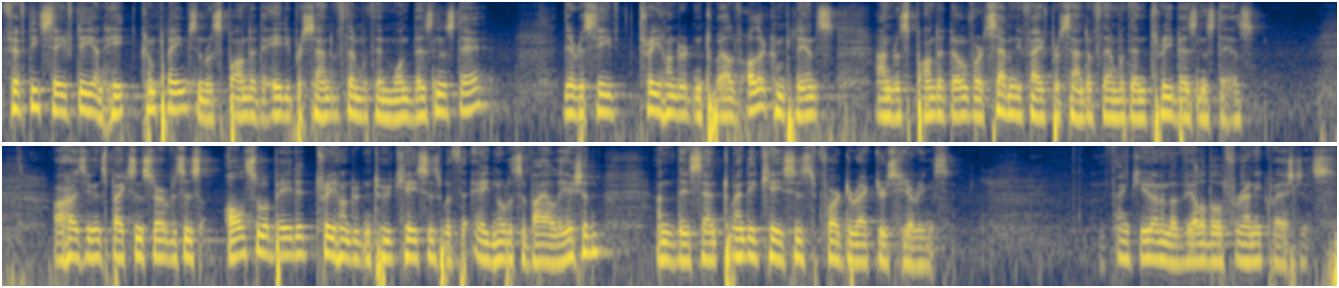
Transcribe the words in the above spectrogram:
50 safety and heat complaints and responded to 80% of them within one business day. They received 312 other complaints and responded to over 75% of them within three business days. Our housing inspection services also abated 302 cases with a notice of violation, and they sent 20 cases for directors' hearings. Thank you, and I'm available for any questions.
